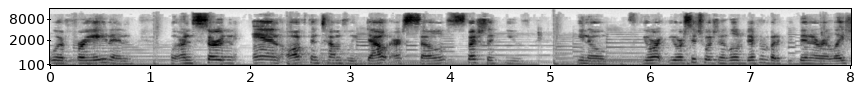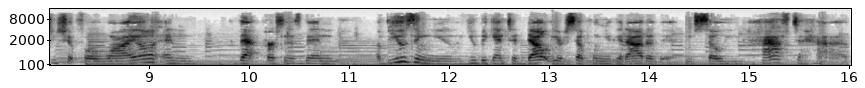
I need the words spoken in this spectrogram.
we're afraid and we're uncertain and oftentimes we doubt ourselves especially if you've you know your your situation is a little different but if you've been in a relationship for a while and that person has been abusing you you begin to doubt yourself when you get out of it. And so you have to have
